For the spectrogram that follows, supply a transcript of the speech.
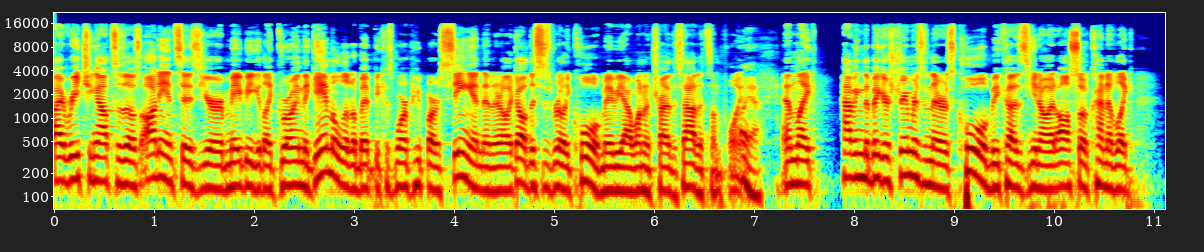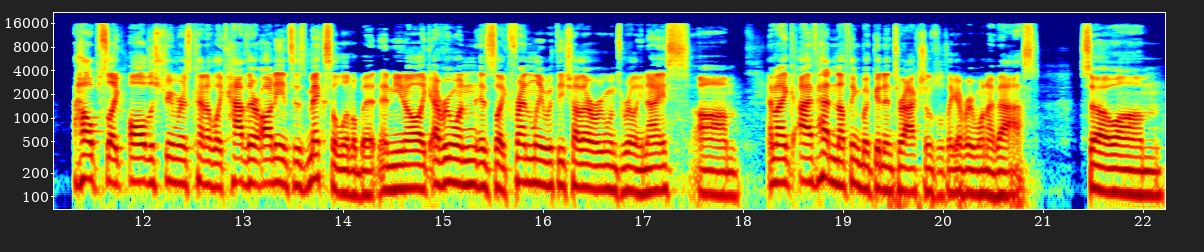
by reaching out to those audiences, you're maybe like growing the game a little bit because more people are seeing it and they're like, oh, this is really cool. Maybe I want to try this out at some point. Oh, yeah. And like having the bigger streamers in there is cool because, you know, it also kind of like helps like all the streamers kind of like have their audiences mix a little bit. And, you know, like everyone is like friendly with each other. Everyone's really nice. Um, and like I've had nothing but good interactions with like everyone I've asked. So, um,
